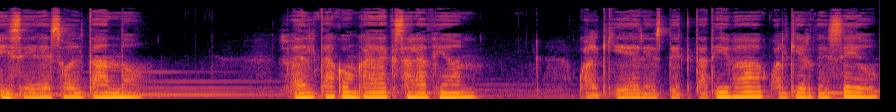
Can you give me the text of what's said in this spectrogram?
Y sigue soltando. Suelta con cada exhalación cualquier expectativa, cualquier deseo.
